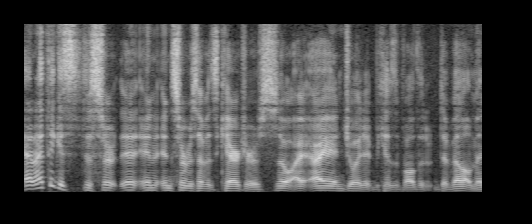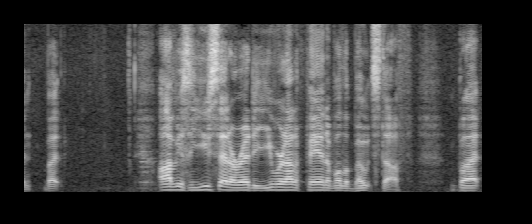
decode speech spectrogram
and I think it's the in, in service of its characters. So I, I enjoyed it because of all the development. But obviously, you said already you were not a fan of all the boat stuff, but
